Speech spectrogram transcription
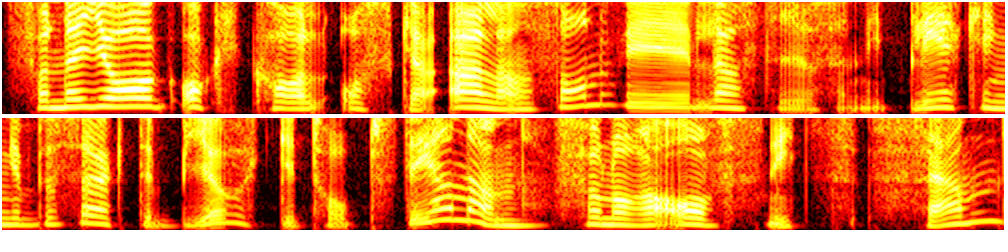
För när jag och Karl Oskar Erlandsson vid Länsstyrelsen i Blekinge besökte Björketorpsstenen för några avsnitt sen,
